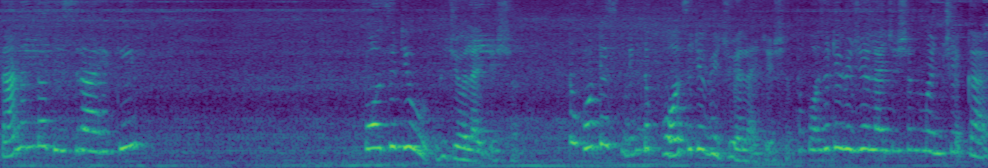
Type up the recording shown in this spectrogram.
त्यानंतर तिसरं आहे की पॉझिटिव्ह व्हिज्युअलायझेशन तर what is mean the positive visualisation तर पॉझिटिव्ह व्हिज्युअलायझेशन म्हणजे काय?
